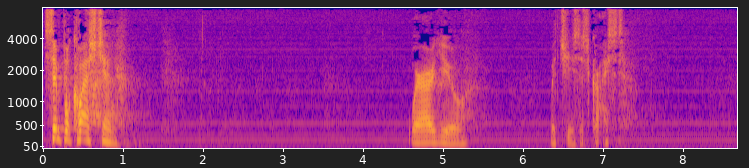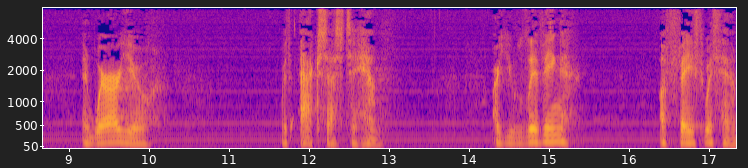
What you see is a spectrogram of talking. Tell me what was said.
Simple question. Where are you with Jesus Christ? And where are you with access to Him? Are you living a faith with Him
